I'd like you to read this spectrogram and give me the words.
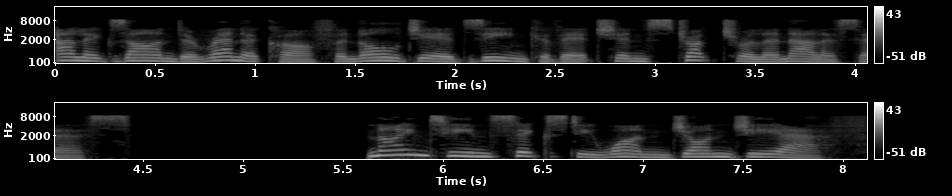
Alexander Hrennikoff and Olgierd Zienkiewicz in structural analysis. 1961 John G. F.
